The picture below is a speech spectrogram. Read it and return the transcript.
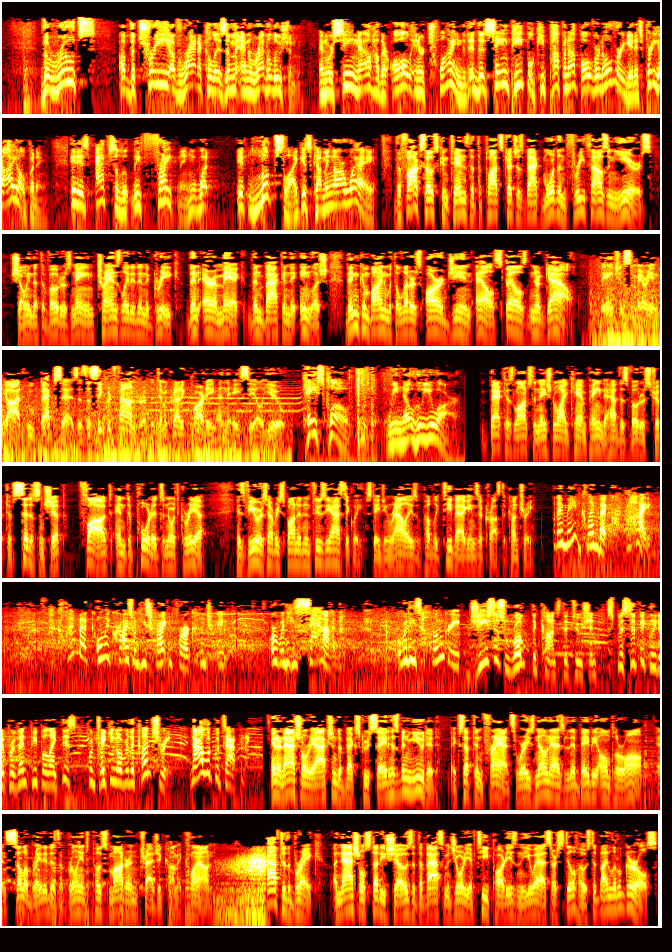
The roots of the tree of radicalism and revolution. And we're seeing now how they're all intertwined. The, the same people keep popping up over and over again. It's pretty eye opening. It is absolutely frightening what it looks like is coming our way. The Fox host contends that the plot stretches back more than 3,000 years, showing that the voter's name translated into Greek, then Aramaic, then back into English, then combined with the letters R, G, and L spells Nergal, the ancient Sumerian god who Beck says is the secret founder of the Democratic Party and the ACLU. Case closed. We know who you are. Beck has launched a nationwide campaign to have this voter stripped of citizenship, flogged, and deported to North Korea. His viewers have responded enthusiastically, staging rallies and public teabaggings across the country. They made Glenn Beck cry. Glenn Beck only cries when he's frightened for our country, or when he's sad, or when he's hungry. Jesus wrote the Constitution specifically to prevent people like this from taking over the country. Now look what's happening. International reaction to Beck's crusade has been muted, except in France, where he's known as Le Baby en Pleurant and celebrated as a brilliant postmodern tragic-comic clown. After the break, a national study shows that the vast majority of tea parties in the U.S. are still hosted by little girls.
